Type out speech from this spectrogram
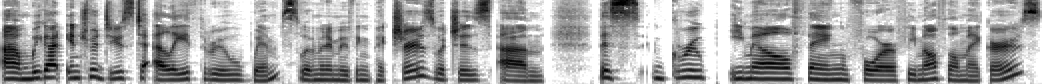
Um, we got introduced to Ellie through WIMPs, Women in Moving Pictures, which is um, this group email thing for female filmmakers.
